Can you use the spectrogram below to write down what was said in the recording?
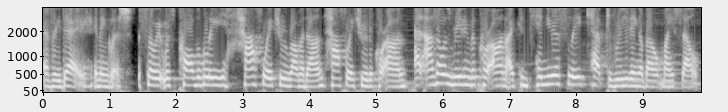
every day in English. So it was probably halfway through Ramadan, halfway through the Quran. And as I was reading the Quran, I continuously kept reading about myself.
